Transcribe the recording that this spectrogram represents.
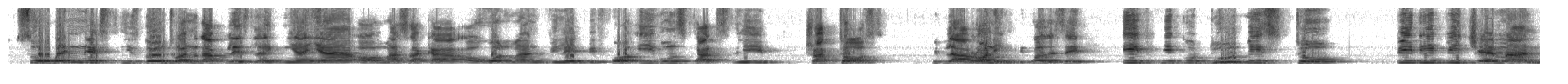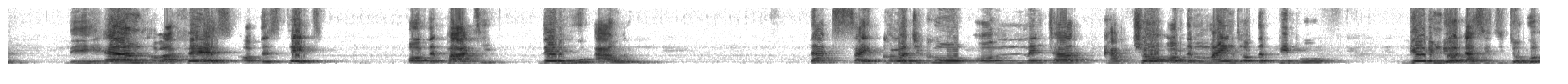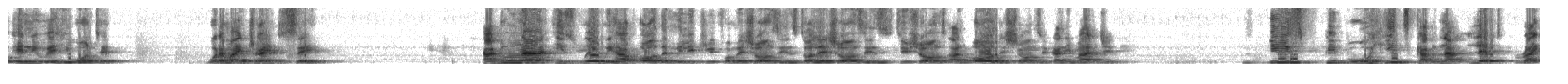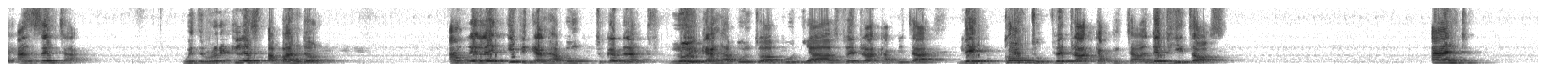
So when next he's going to another place like Nyanya or Masaka or One Man Village, before he even starts the tractors. People are running because they said if he could do this to PDP chairman, the helm of affairs of the state, of the party, then who are we? That psychological or mental capture of the minds of the people gave him the audacity to go anywhere he wanted. What am I trying to say? Kaduna is where we have all the military formations, installations, institutions, and all the shons you can imagine. These people hit Kaduna left, right, and center with reckless abandon. And we're like, if it can happen to Kaduna, no, it can't happen to Abuja, federal capital. They come to federal capital, they've hit us. And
